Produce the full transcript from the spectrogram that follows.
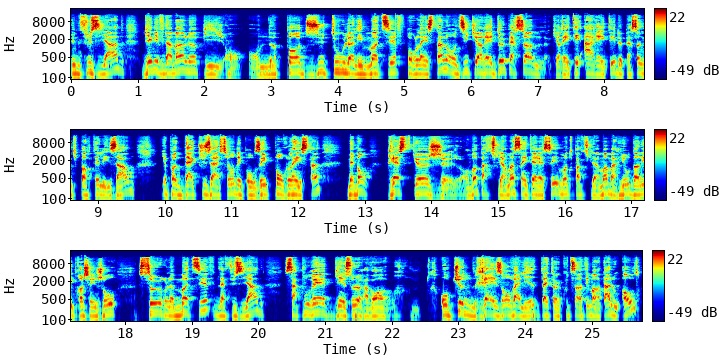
une fusillade. Bien évidemment, là, puis on n'a pas du tout là, les motifs pour l'instant. On dit qu'il y aurait deux personnes qui auraient été arrêtées, deux personnes qui portaient les armes. Il n'y a pas d'accusation déposée pour l'instant. Mais bon, Reste que je, on va particulièrement s'intéresser, moi tout particulièrement Mario, dans les prochains jours, sur le motif de la fusillade. Ça pourrait bien sûr avoir aucune raison valide, peut-être un coup de santé mentale ou autre,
